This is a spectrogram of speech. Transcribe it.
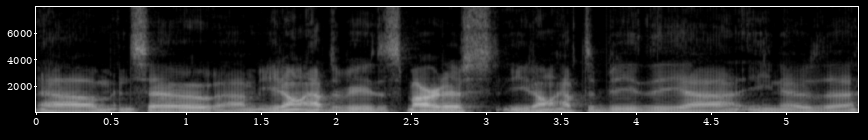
um, and so um, you don't have to be the smartest. You don't have to be the uh, you know the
